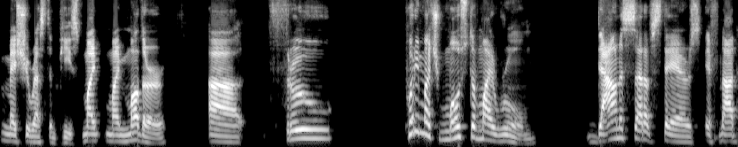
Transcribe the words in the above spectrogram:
may she rest in peace. My my mother uh pretty much most of my room down a set of stairs, if not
